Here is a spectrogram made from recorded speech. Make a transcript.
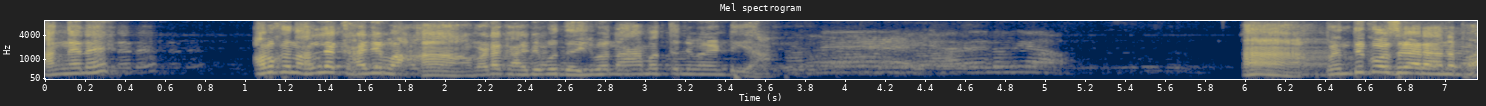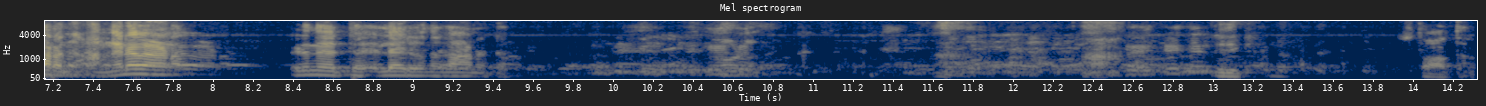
അങ്ങനെ അവർക്ക് നല്ല കഴിവ്. ആ അവിടെ കഴിവ് ദൈവനാമത്തിന് വേണ്ടിയാ. ആ ബന്ധുക്കോസുകാരാണ് പറഞ്ഞു അങ്ങനെ വേണം. എഴുന്നേറ്റ് എല്ലാരും ഒന്ന് കാണട്ടെ. സ്തോത്രം.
